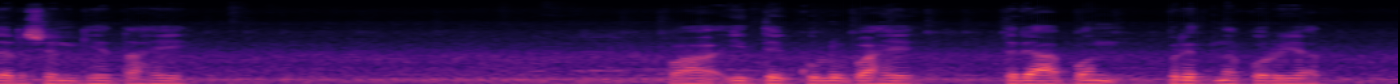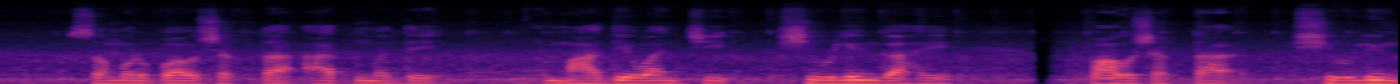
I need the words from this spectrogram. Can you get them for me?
दर्शन घेत आहे. पहा इथे कुलूप आहे. तरी आपण प्रयत्न करूयात. समोर पाहू शकता आतमध्ये महादेवांची शिवलिंग आहे. पाहू शकता शिवलिंग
